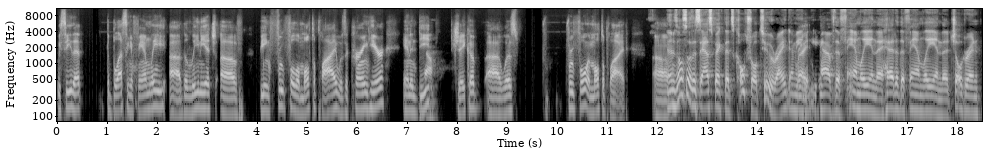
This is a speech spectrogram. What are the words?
we see that the blessing of family, uh, the lineage of being fruitful and multiply was occurring here. And indeed, Yeah. Jacob uh, was f- fruitful and multiplied. Um, And there's also this aspect that's cultural too, right? I mean, Right. you have the family and the head of the family and the children.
